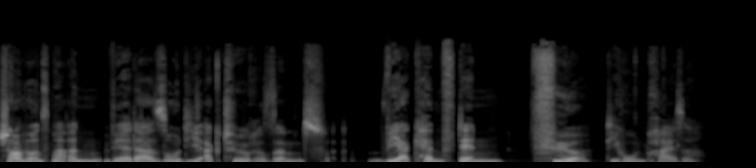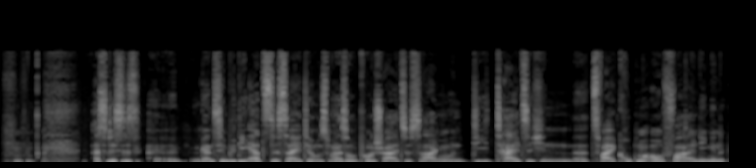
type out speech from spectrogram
Schauen wir uns mal an, wer da so die Akteure sind. Wer kämpft denn für die hohen Preise? Also das ist äh, ganz simpel die Ärzteseite, um es mal so pauschal zu sagen. Und die teilt sich in äh, zwei Gruppen auf vor allen Dingen.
